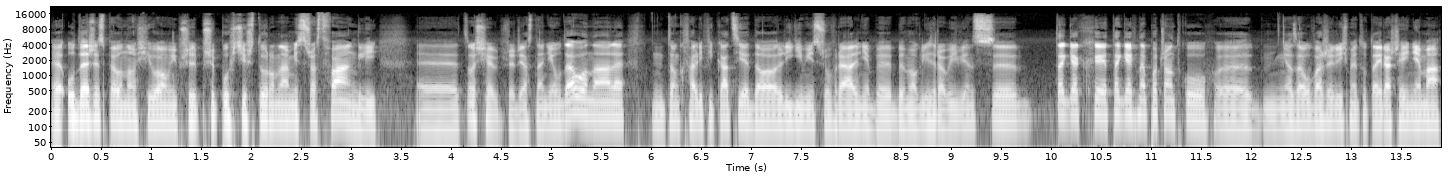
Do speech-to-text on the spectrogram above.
e, uderzy z pełną siłą i przy, przypuści szturm na Mistrzostwa Anglii. Co się rzecz jasna nie udało, no ale tą kwalifikację do Ligi Mistrzów realnie by, by mogli zrobić, więc tak jak, tak jak na początku e, zauważyliśmy, tutaj raczej nie ma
